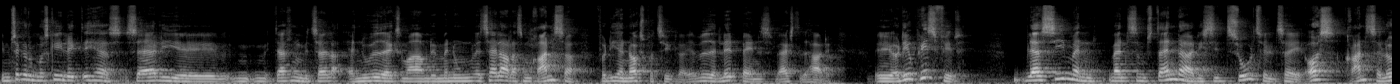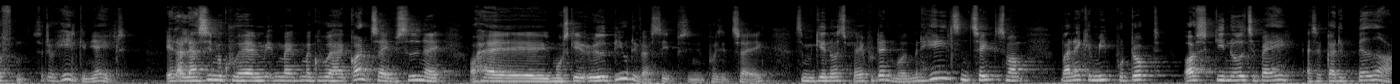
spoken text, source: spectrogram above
Jamen så kan du måske lægge det her særlige, øh, der er sådan nogle metaller, ja, nu ved jeg ikke så meget om det, men nogle metaller, der som renser for de her NOx-partikler. Jeg ved, at letbanens værksted har det. Øh, og det er jo pissefedt. Lad os sige, at man, man som standard i sit soltiltag også renser luften, så det er jo helt genialt. Eller lad os sige, man kunne have, man, man kunne have grønt tag ved siden af, og have øh, måske øget biodiversitet på, sin, på sit tag, ikke? så man giver noget tilbage på den måde. Men hele tiden tænke det som om, hvordan kan mit produkt også give noget tilbage, altså gøre det bedre.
